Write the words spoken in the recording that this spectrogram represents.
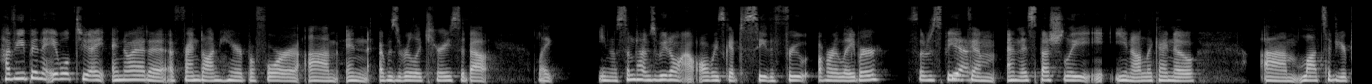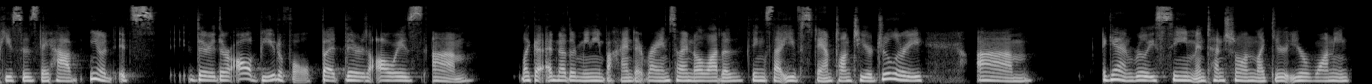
Have you been able to? I, I know I had a, a, friend on here before, um, and I was really curious about like you know sometimes we don't always get to see the fruit of our labor, so to speak, yes. um, and especially you know like I know um, lots of your pieces they have you know it's they're they're all beautiful but there's always um, like a, another meaning behind it right and so i know a lot of the things that you've stamped onto your jewelry um, again really seem intentional and like you're you're wanting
